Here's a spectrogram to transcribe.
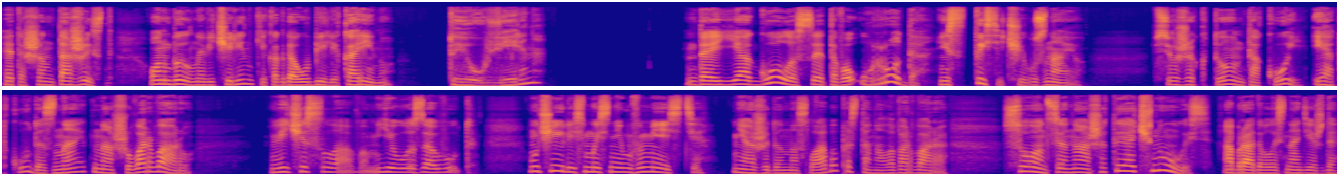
Это шантажист. Он был на вечеринке, когда убили Карину. «Ты уверена?» «Да я голос этого урода из тысячи узнаю. Все же кто он такой и откуда знает нашу Варвару? Вячеславом его зовут. Учились мы с ним вместе», — неожиданно слабо простонала Варвара. «Солнце наше, ты очнулась!» — обрадовалась Надежда.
